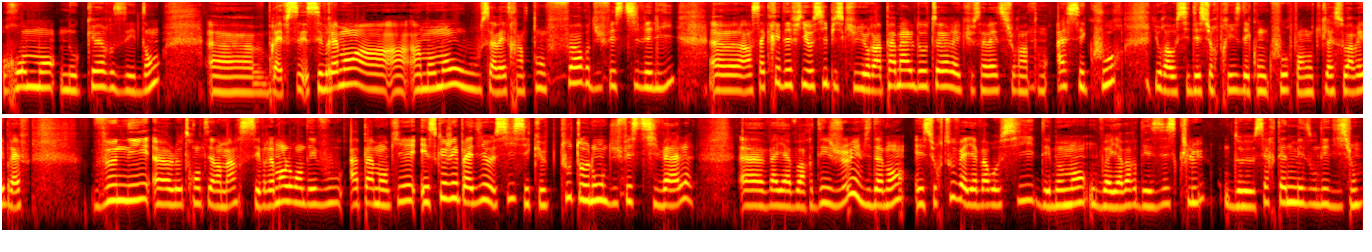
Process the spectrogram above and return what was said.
roman Nos cœurs aidants. bref, c'est vraiment un, un moment où ça va être un temps fort du Festivali, euh, un sacré défi aussi puisqu'il y aura pas mal d'auteurs et que ça va être sur un temps assez court. Il y aura aussi des surprises, des concours pendant toute la soirée. Bref, venez euh, le 31 mars, c'est vraiment le rendez-vous à pas manquer. Et ce que j'ai pas dit aussi, c'est que tout au long du festival, euh, va y avoir des jeux évidemment, et surtout va y avoir aussi des moments où va y avoir des exclus de certaines maisons d'édition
